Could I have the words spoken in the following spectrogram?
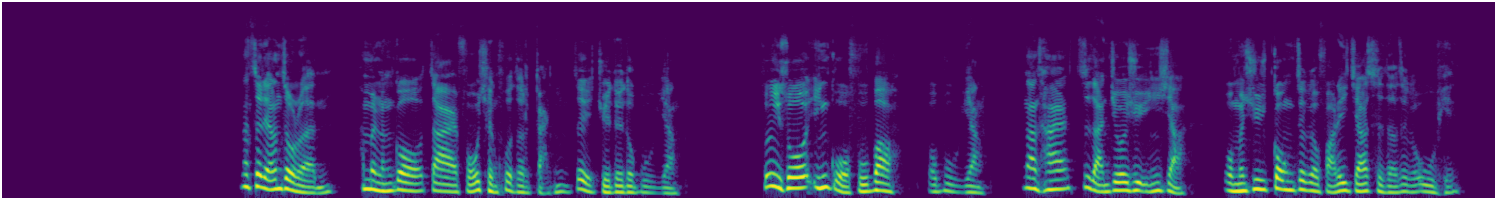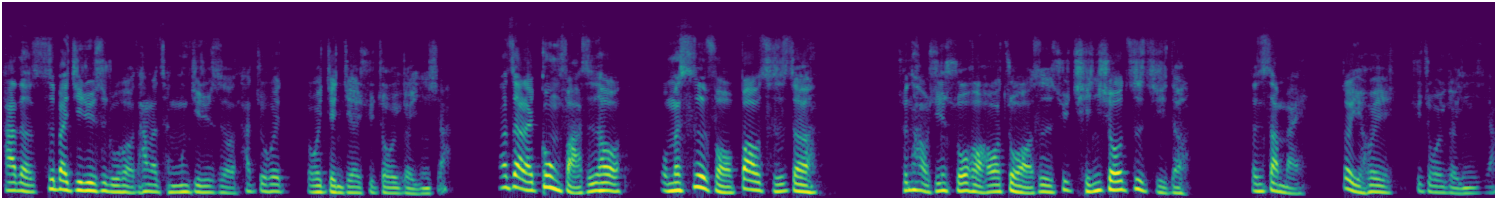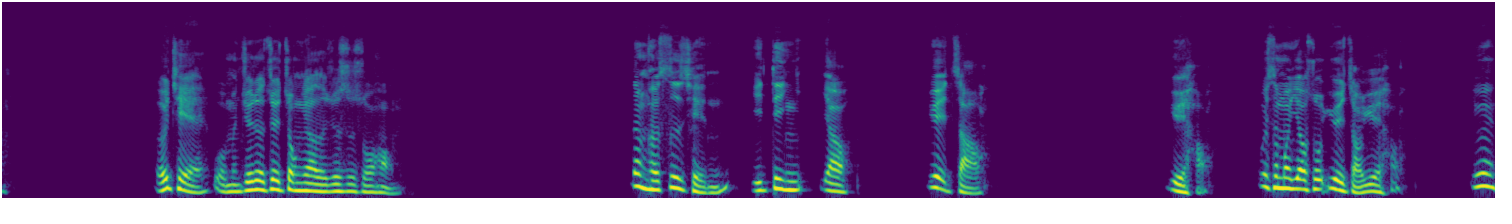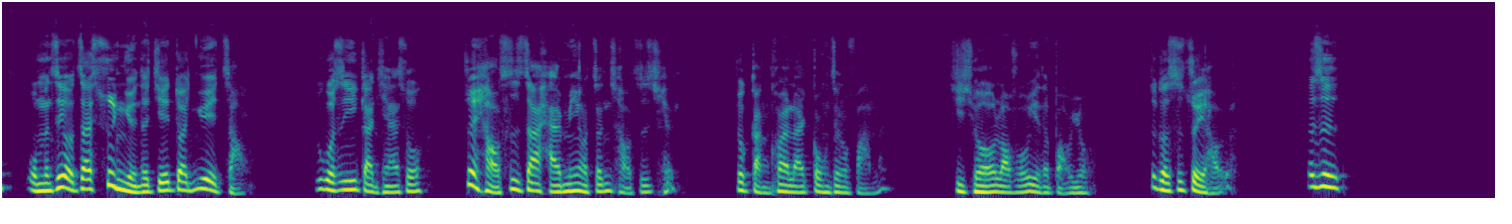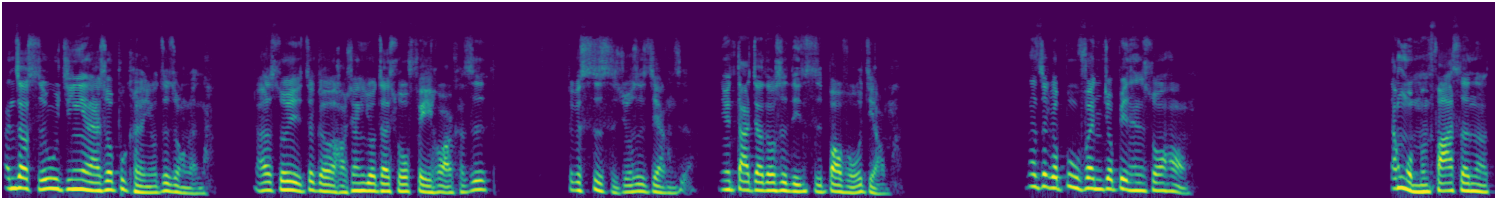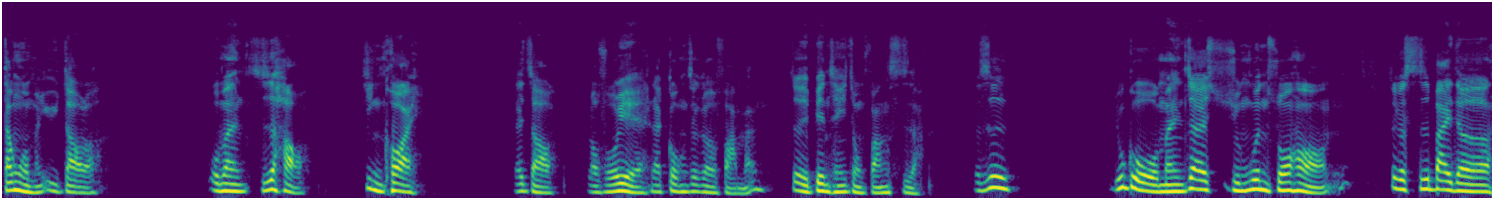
那这两种人，他们能够在佛前获得的感应，这也绝对都不一样。所以说，因果福报都不一样，那他自然就会去影响我们去供这个法力加持的这个物品，它的失败几率是如何，它的成功几率是如何，它就会都会间接的去做一个影响。那再来供法之后。我们是否抱持着存好心、说好话、做好事，去勤修自己的真善美，这也会去做一个影响。而且，我们觉得最重要的就是说，哈，任何事情一定要越早越好。为什么要说越早越好？因为我们只有在顺缘的阶段越早，如果是以感情来说。最好是在还没有争吵之前，就赶快来供这个法门，祈求老佛爷的保佑，这个是最好的。但是按照实务经验来说，不可能有这种人啊，啊，所以这个好像又在说废话。可是这个事实就是这样子啊，因为大家都是临时抱佛脚嘛。那这个部分就变成说，哈，当我们发生了，当我们遇到了，我们只好尽快。来找老佛爷来供这个法门，这也变成一种方式啊。可是，如果我们在询问说，哈，这个失败的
